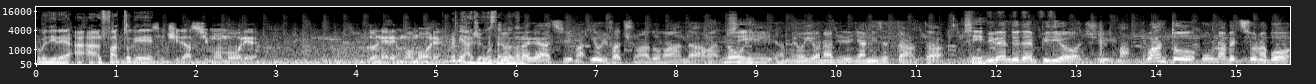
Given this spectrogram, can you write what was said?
come dire, a- al fatto che... Se ci dassimo amore, doneremmo amore. Mi piace questa Buongiorno cosa. ragazzi, ma io vi faccio una domanda, ma noi, almeno io, nati negli anni 70, vivendo i tempi di oggi, ma quanto una persona può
